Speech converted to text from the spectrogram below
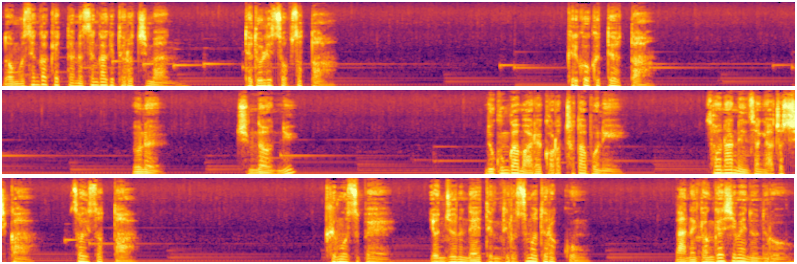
너무 생각했다는 생각이 들었지만 되돌릴 수 없었다. 그리고 그때였다. 너네 집 나왔니? 누군가 말을 걸어 쳐다보니 선한 인상의 아저씨가 서 있었다. 그 모습에 연주는 내 등 뒤로 숨어들었고 나는 경계심의 눈으로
